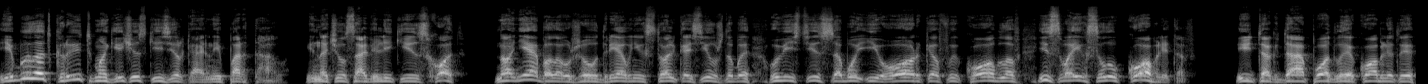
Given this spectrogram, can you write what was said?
и был открыт магический зеркальный портал, и начался великий исход. Но не было уже у древних столько сил, чтобы увести с собой и орков, и коблов, и своих слуг коблетов. И тогда подлые коблеты,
